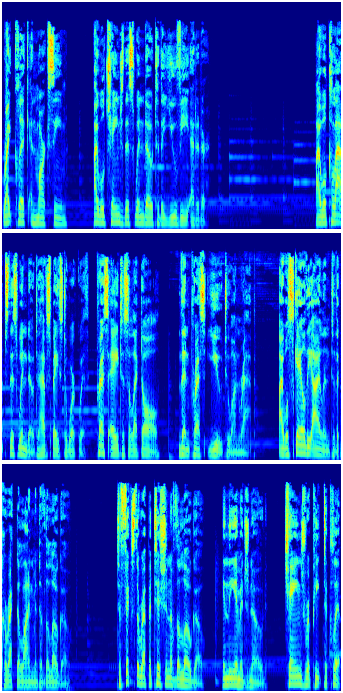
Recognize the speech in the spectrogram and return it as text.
Right-click and mark Seam. I will change this window to the UV editor. I will collapse this window to have space to work with. Press A to select all, then press U to unwrap. I will scale the island to the correct alignment of the logo. To fix the repetition of the logo, in the Image node, change Repeat to Clip.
